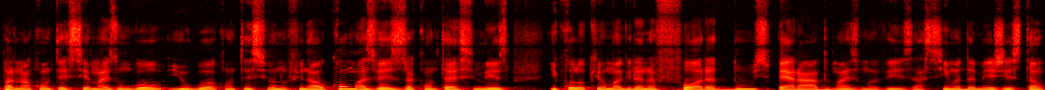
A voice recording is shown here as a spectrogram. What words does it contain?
para não acontecer mais um gol e o gol aconteceu no final, como às vezes acontece mesmo. E coloquei uma grana fora do esperado, mais uma vez, acima da minha gestão.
